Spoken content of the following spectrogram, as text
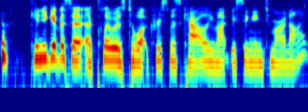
Can you give us a, a clue as to what Christmas carol you might be singing tomorrow night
